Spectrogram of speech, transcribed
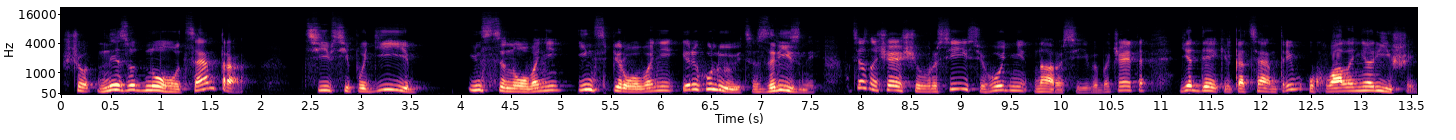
що не з одного центра ці всі події інсценовані, інспіровані і регулюються з різних. А це означає, що в Росії сьогодні, на Росії, вибачайте, є декілька центрів ухвалення рішень.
